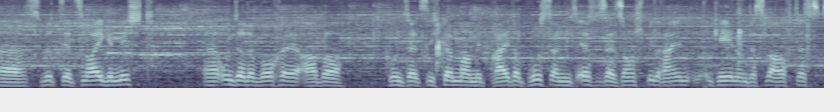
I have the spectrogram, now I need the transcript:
äh, es wird jetzt neu gemischt unter der Woche, aber grundsätzlich können wir mit breiter Brust an ins erste Saisonspiel reingehen und das war auch das,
